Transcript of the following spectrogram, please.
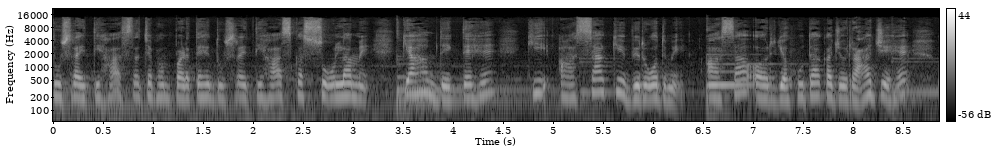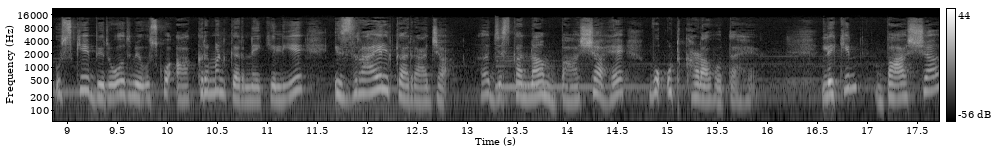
दूसरा इतिहास जब हम पढ़ते हैं दूसरा इतिहास का सोलह में क्या हम देखते हैं कि आशा के विरोध में आशा और यहूदा का जो राज्य है उसके विरोध में उसको आक्रमण करने के लिए इसराइल का राजा हाँ, जिसका नाम बादशाह है वो उठ खड़ा होता है। लेकिन बादशाह,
